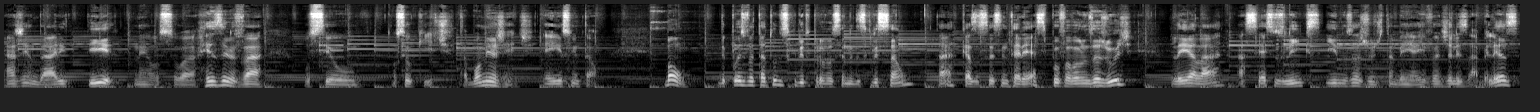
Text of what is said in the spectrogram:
agendar e ter, né, o seu, reservar o seu, o seu kit, tá bom, minha gente? É isso então. Bom, depois vai estar tudo escrito para você na descrição, tá? Caso você se interesse, por favor, nos ajude, leia lá, acesse os links e nos ajude também a evangelizar, beleza?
